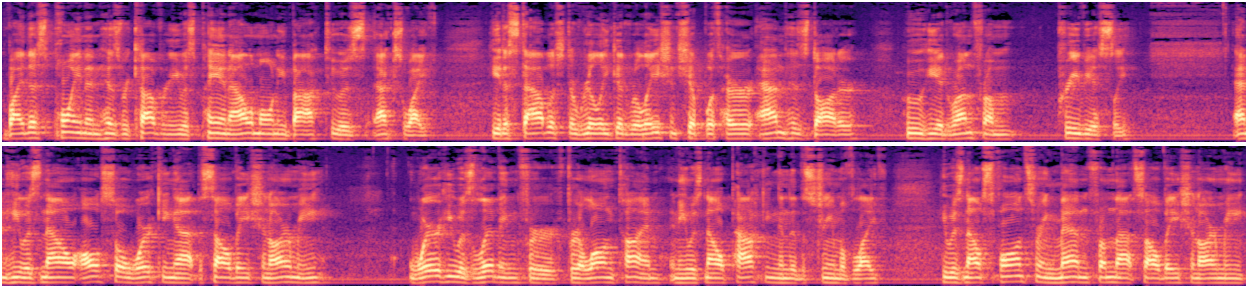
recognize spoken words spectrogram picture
By this point in his recovery, he was paying alimony back to his ex wife. He had established a really good relationship with her and his daughter, who he had run from previously and he was now also working at the Salvation Army where he was living for, for a long time, and he was now packing into the stream of life. He was now sponsoring men from that Salvation Army,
